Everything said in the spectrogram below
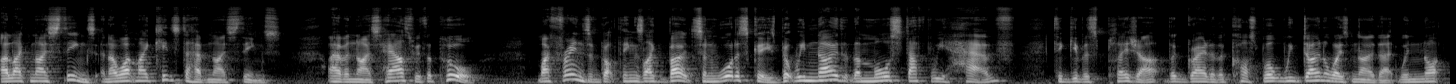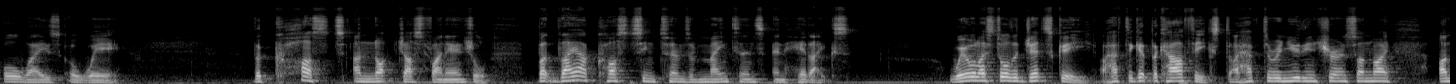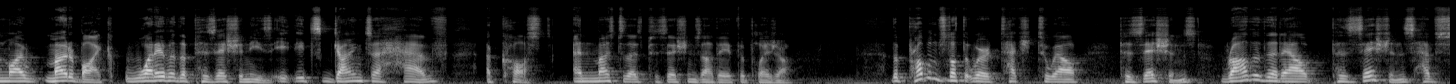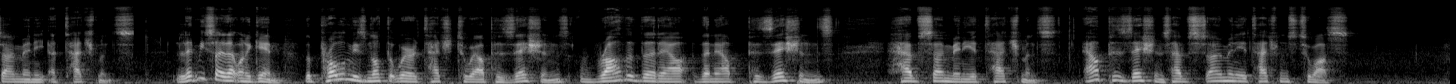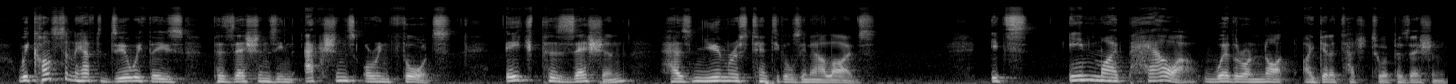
I like nice things and I want my kids to have nice things. I have a nice house with a pool. My friends have got things like boats and water skis, but we know that the more stuff we have to give us pleasure, the greater the cost. Well, we don't always know that. We're not always aware. The costs are not just financial, but they are costs in terms of maintenance and headaches. Where will I store the jet ski? I have to get the car fixed. I have to renew the insurance on my on my motorbike. Whatever the possession is, it, it's going to have a cost, and most of those possessions are there for pleasure. The problem's not that we're attached to our possessions, rather that our possessions have so many attachments. Let me say that one again. The problem is not that we're attached to our possessions, rather that our, than our possessions have so many attachments. Our possessions have so many attachments to us. We constantly have to deal with these possessions in actions or in thoughts. Each possession has numerous tentacles in our lives. It's in my power whether or not I get attached to a possession.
